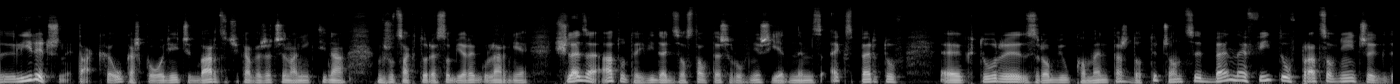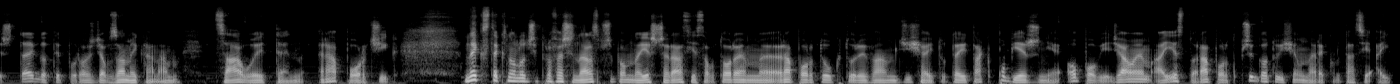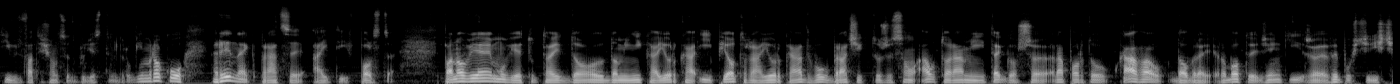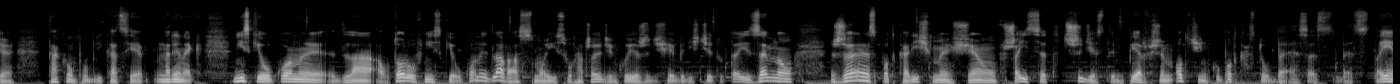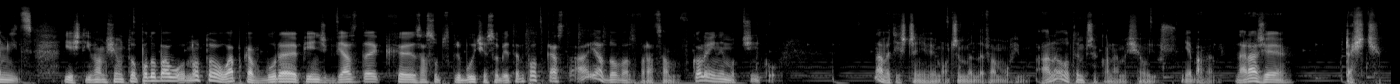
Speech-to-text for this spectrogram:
liryczny. Tak, Łukasz Kołodziejczyk bardzo ciekawe rzeczy na LinkedIna wrzuca, które sobie regularnie śledzę, a tutaj widać został też również jednym z ekspertów, który zrobił komentarz dotyczący benefitów pracowniczych, gdyż tego typu rozdział zamyka nam cały ten raporcik. Next Technology Professionals, przypomnę jeszcze raz, jest autorem raportu, który Wam dzisiaj tutaj tak pobieżnie opowiedziałem, a jest to raport Przygotuj się na rekrutację IT w 2022 roku, rynek pracy IT w Polsce. Panowie, mówię tutaj do Dominika Jurka i Piotra Jurka, dwóch braci, którzy są autorami tegoż raportu. Kawał dobrej roboty. Dzięki, że wypuściliście taką publikację na rynek. Niskie ukłony dla autorów, niskie ukłony dla Was, moi słuchacze. Dziękuję, że dzisiaj byliście tutaj ze mną, że spotkaliśmy się w 631 odcinku podcastu BSS bez tajemnic. Jeśli Wam się to podobało, no to łapka w górę, 5 gwiazdek, zasubskrybujcie sobie ten podcast, a ja do Was wracam w kolejnym odcinku. Nawet jeszcze nie wiem, o czym będę Wam mówił, ale o tym przekonamy się już niebawem. Na razie, cześć!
